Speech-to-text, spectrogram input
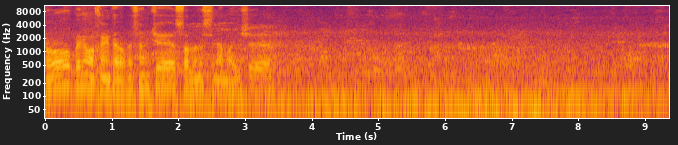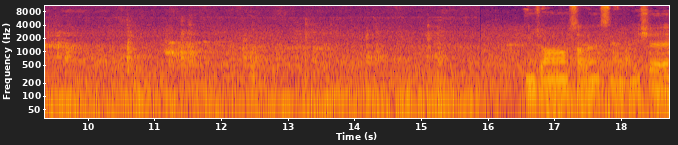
خب بریم آخرین طبقه هم که سالن سینماییشه. اینجا هم سالن سینماییشه.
